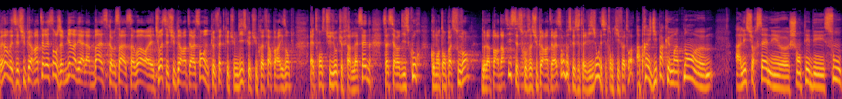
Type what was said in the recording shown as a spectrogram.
Mais non, mais c'est super intéressant. J'aime bien aller à la base comme ça, à savoir. Et tu vois, c'est super intéressant. Et le fait que tu me dises que tu préfères, par exemple, être en studio que faire de la scène, ça, c'est un discours qu'on n'entend pas souvent de la part d'artistes. Et je trouve ça super intéressant parce que c'est ta vision et c'est ton kiff à toi. Après, je dis pas que maintenant, euh, aller sur scène et euh, chanter des sons,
